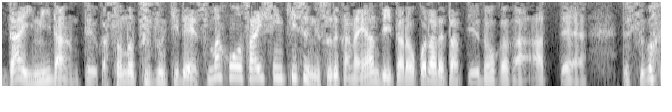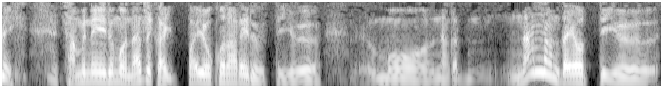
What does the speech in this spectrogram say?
第2弾っていうかその続きでスマホを最新機種にするか悩んでいたら怒られたっていう動画があって、で、すごい サムネイルもなぜかいっぱい怒られるっていう、もうなんか、何なんだよっていう、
